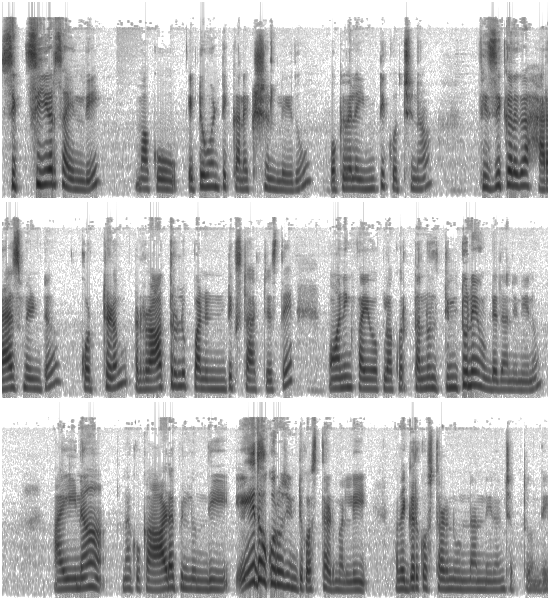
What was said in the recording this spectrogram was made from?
సిక్స్ ఇయర్స్ అయింది. మాకు ఎటువంటి కనెక్షన్ లేదు. ఒకవేళ ఇంటికి వచ్చిన ఫిజికల్గా హరాస్మెంట్ కొట్టడం రాత్రులు పన్నెండింటికి స్టార్ట్ చేస్తే మార్నింగ్ ఫైవ్ ఓ క్లాక్ వరకు తన్నులు తింటూనే ఉండేదాన్ని నేను. అయినా నాకు ఒక ఆడపిల్ల ఉంది ఏదో ఒక రోజు ఇంటికి వస్తాడు మళ్ళీ నా దగ్గరకు వస్తాడని ఉన్నాను నేను అని చెప్తుంది.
